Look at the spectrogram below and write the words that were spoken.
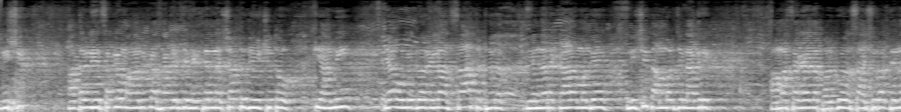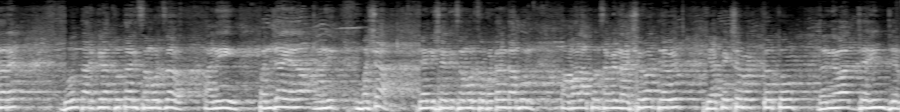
निश्चित आदरणीय सगळ्या महाविकास आघाडीच्या नेत्यांना शब्द देऊ इच्छितो की आम्ही या उमेदवारीला सार्थ ठरत येणाऱ्या काळामध्ये निश्चित अंबरचे नागरिक आम्हा सगळ्यांना भरपूर असा आशीर्वाद देणार आहे. दोन तारखेला तुतारी समोरचं आणि पंजा या आणि मशाल या निशाणी समोरचं बटन दाबून आम्हाला आपण सगळ्यांना आशीर्वाद द्यावेत. ही अपेक्षा व्यक्त करतो. धन्यवाद. जय हिंद. जय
